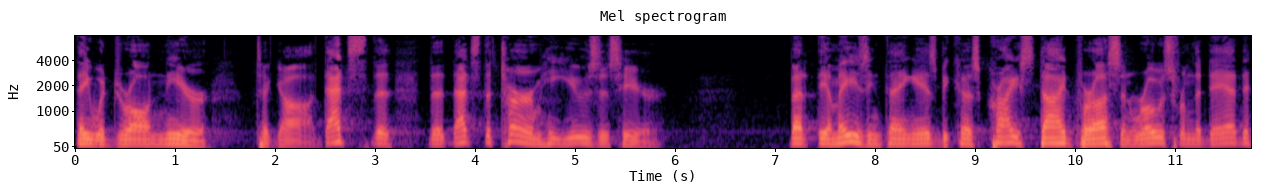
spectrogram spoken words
They would draw near to God. That's the, the, that's the term he uses here. But the amazing thing is, because Christ died for us and rose from the dead,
